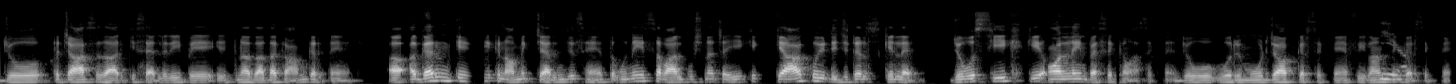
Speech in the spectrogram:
जो पचास हज़ार की सैलरी पे इतना ज़्यादा काम करते हैं अगर उनके इकोनॉमिक चैलेंजेस हैं तो उन्हें सवाल पूछना चाहिए कि क्या कोई डिजिटल स्किल है? जो वो सीख के ऑनलाइन पैसे कमा सकते हैं जो वो रिमोट जॉब कर सकते हैं फ्रीलांसिंग कर सकते हैं।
